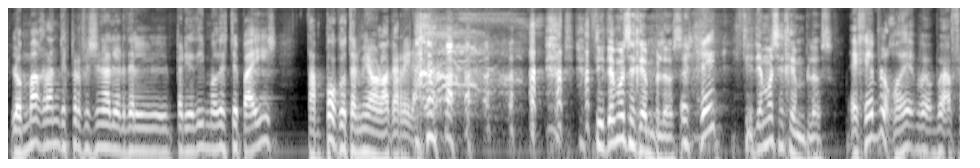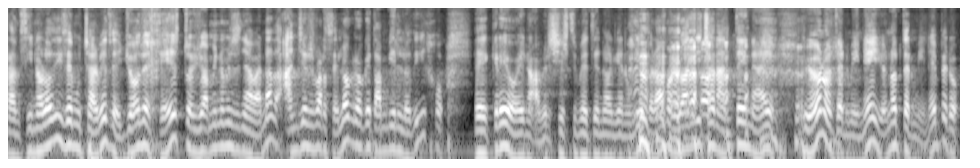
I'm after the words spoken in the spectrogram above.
los más grandes profesionales del periodismo de este país tampoco terminaron la carrera. Citemos ejemplos. ¿Eh? Citemos ejemplos. Ejemplo, joder, Francino lo dice muchas veces. Yo dejé esto, yo a mí no me enseñaba nada. Ángeles Barceló creo que también lo dijo. Eh, creo, eh, a ver si estoy metiendo a alguien en un pero vamos, lo han dicho en antena. Eh. Yo no terminé, yo no terminé, pero,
